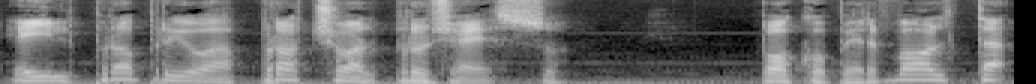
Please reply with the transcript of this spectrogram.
e il proprio approccio al processo Poco per volta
